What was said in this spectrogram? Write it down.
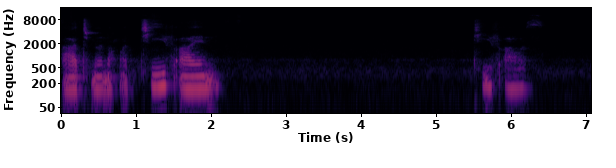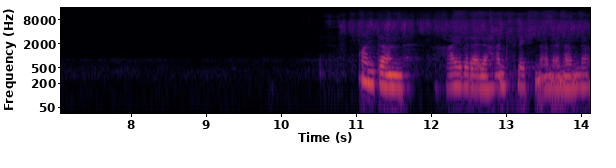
Atme nochmal tief ein, tief aus. Und dann reibe deine Handflächen aneinander.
